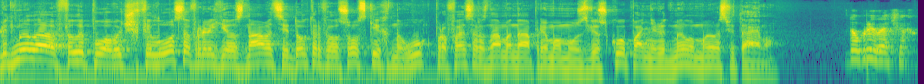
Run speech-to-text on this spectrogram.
Людмила Филипович, філософ, релігіознавець і доктор філософських наук, професор з нами на прямому зв'язку. Пані Людмило, ми вас вітаємо. Добрий вечір.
